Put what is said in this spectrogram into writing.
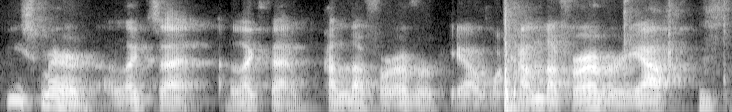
piece mode. I like that. I like that. Wakanda forever. Yeah, Wakanda forever. Yeah.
